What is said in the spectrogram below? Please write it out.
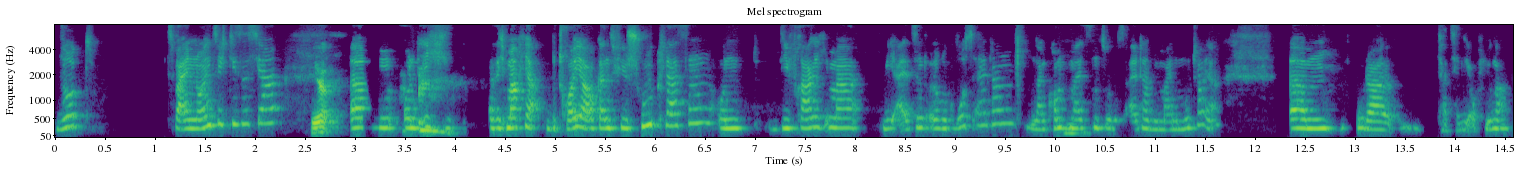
wird 92 dieses Jahr. Ja. Ähm, und ich, also ich mache ja, betreue ja auch ganz viele Schulklassen und die frage ich immer, wie alt sind eure Großeltern? Und dann kommt mhm. meistens so das Alter wie meine Mutter, ja. Ähm, oder tatsächlich auch jünger.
